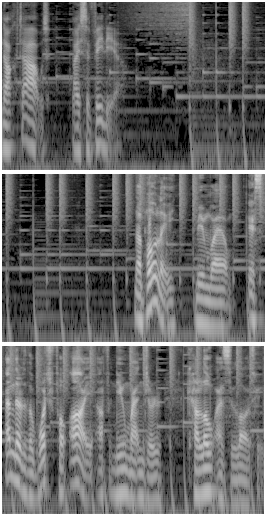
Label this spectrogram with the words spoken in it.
knocked out by Sevilla. Napoli, meanwhile, is under the watchful eye of new manager Carlo Ancelotti,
